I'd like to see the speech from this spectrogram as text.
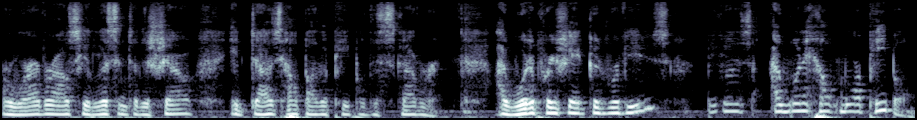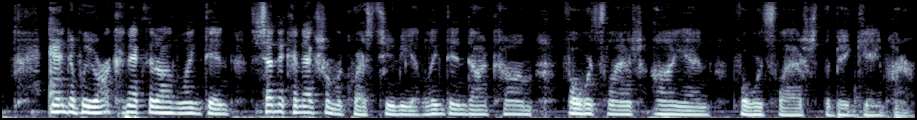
or wherever else you listen to the show. It does help other people discover it. I would appreciate good reviews because I want to help more people. And if we are connected on LinkedIn, send a connection request to me at linkedin.com forward slash IN forward slash the big game hunter.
